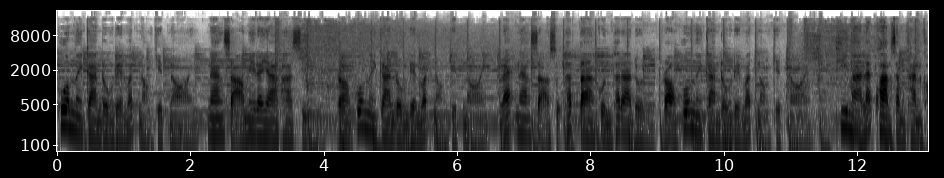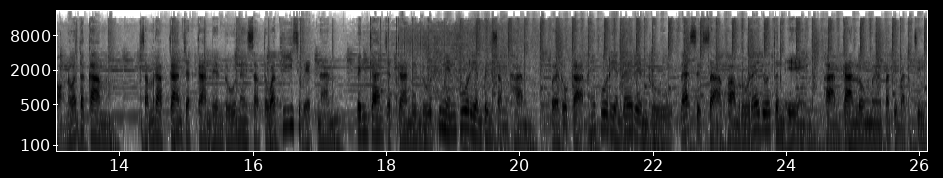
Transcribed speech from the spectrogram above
ผู้อำนวยการโรงเรียนวัดหนองเกตน้อย นางสาวเมรยาภาษีรองผู้อำนวยการโรงเรียนวัดหนองเกตน้อย และนางสาวสุทัตตากุลธราดลรองผู้อำนวยการโรงเรียนวัดหนองเกตน้อย ที่มาและความสำคัญของนวัตกรรมสำหรับการจัดการเรียนรู้ในศตวรรษที่ 21 นั้น เป็นการจัดการเรียนรู้ที่เน้นผู้เรียนเป็นสำคัญ เปิดโอกาสให้ผู้เรียนได้เรียนรู้ และศึกษาความรู้ได้ด้วยตนเอง ผ่านการลงมือปฏิบัติจริง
